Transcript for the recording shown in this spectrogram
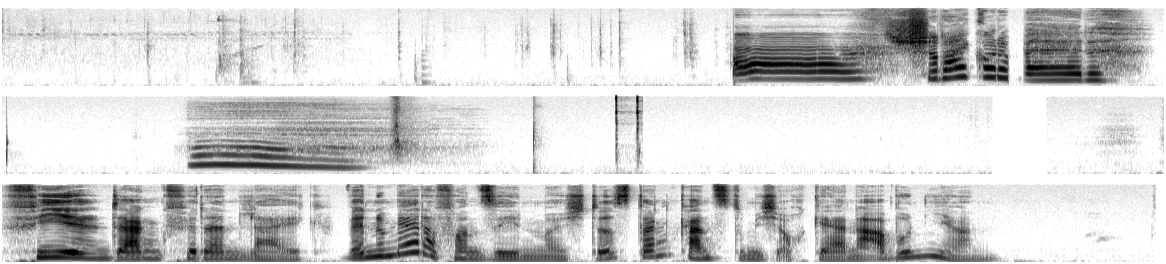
Uh, should I go to bed? Vielen Dank für dein Like. Wenn du mehr davon sehen möchtest, dann kannst du mich auch gerne abonnieren.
